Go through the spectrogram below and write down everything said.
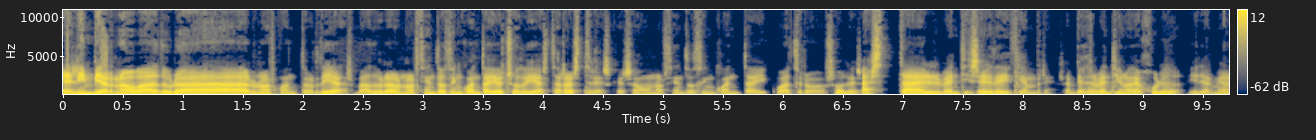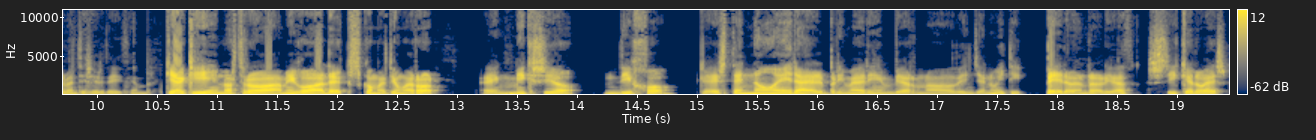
El invierno va a durar unos cuantos días, va a durar unos 158 días terrestres, que son unos 154 soles, hasta el 26 de diciembre. empieza el 21 de julio y termina el 26 de diciembre. Que aquí nuestro amigo Alex cometió un error. En Mixio dijo que este no era el primer invierno de Ingenuity, pero en realidad sí que lo es.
